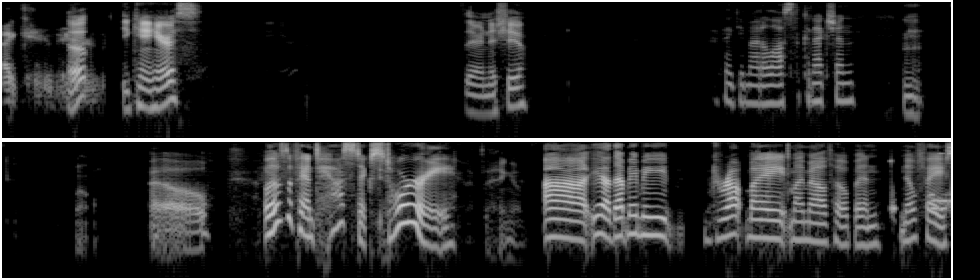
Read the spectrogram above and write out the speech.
I can't hear. Oh. you can't hear us? Is there an issue I think you might have lost the connection. Mm. Well. Oh. Well, that was a fantastic story. Gonna have to hang up Uh yeah, that made me drop my my mouth open. No face.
